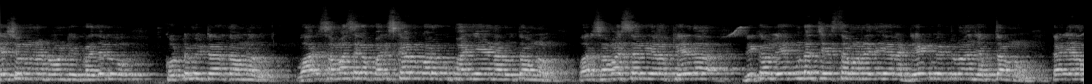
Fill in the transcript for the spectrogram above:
దేశంలో ఉన్నటువంటి ప్రజలు కొట్టుమిట్టాడుతూ ఉన్నారు. వారి సమస్యల పరిష్కారం కొరకు పనిచేయని అడుగుతా ఉన్నాం వారి సమస్యలు ఇలా పేద దికం లేకుండా చేస్తామనేది ఇలా డేట్ పెట్టుమని చెప్తా ఉన్నాం. కానీ ఇలా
